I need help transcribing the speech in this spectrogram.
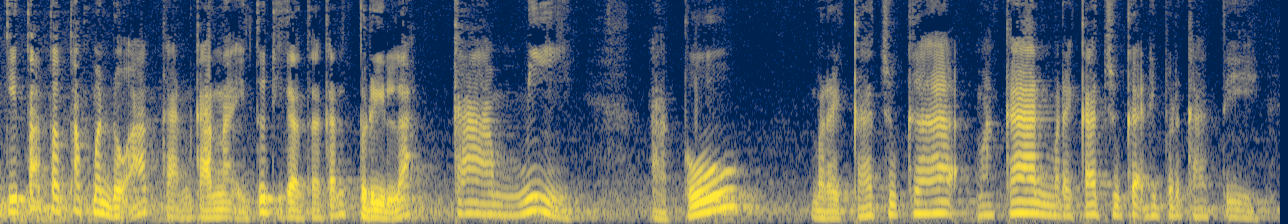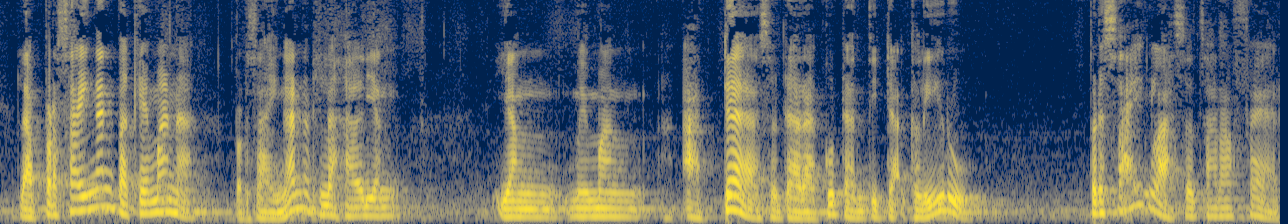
kita tetap mendoakan karena itu dikatakan berilah kami. Aku, mereka juga makan, mereka juga diberkati. Lah persaingan bagaimana? Persaingan adalah hal yang yang memang ada saudaraku dan tidak keliru bersainglah secara fair.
